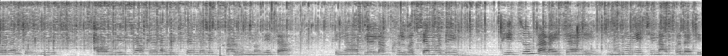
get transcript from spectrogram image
परंतु ही अ, मिरच्या आपल्याला मिक्सरमध्ये काढून न घेता ह्या आपल्याला खलबत्त्यामध्ये ठेचून काढायच्या आहे. म्हणून याचे नाव कदाचित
